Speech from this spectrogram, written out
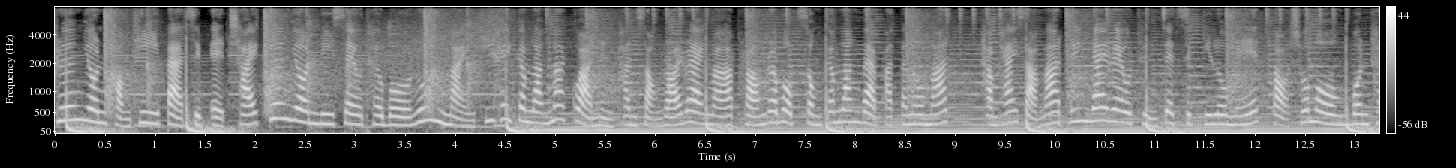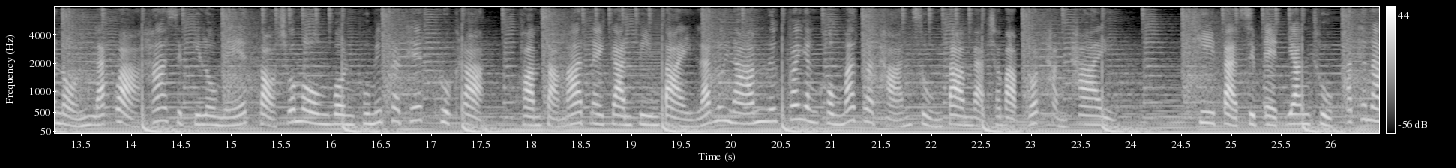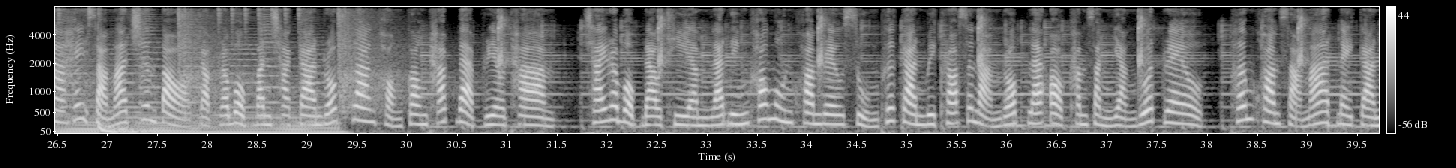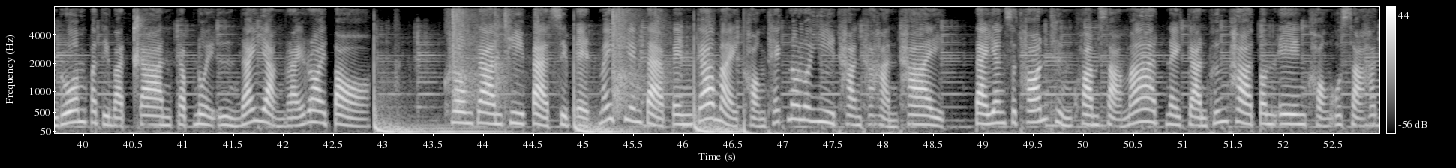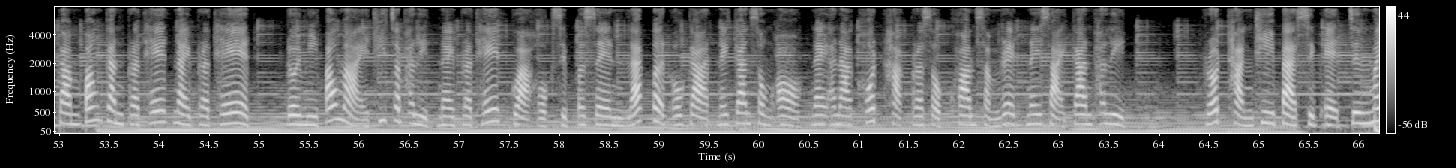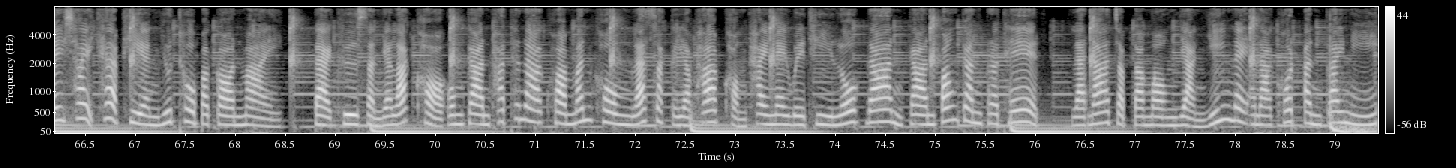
เครื่องยนต์ของ T81 ใช้เครื่องยนต์ดีเซลเทอร์โบรุ่นใหม่ที่ให้กำลังมากกว่า 1,200 แรงม้าพร้อมระบบส่งกำลังแบบอัตโนมัติทำให้สามารถวิ่งได้เร็วถึง 70 กิโลเมตรต่อชั่วโมงบนถนนและกว่า 50 กิโลเมตรต่อชั่วโมงบนภูมิประเทศครุขระความสามารถในการปีนไต่และลุยน้ำลึกก็ยังคงมาตรฐานสูงตามแบบฉบับรถถังไทย T81 ยังถูกพัฒนาให้สามารถเชื่อมต่อกับระบบบัญชาการรบกลางของกองทัพแบบเรียลไทม์ใช้ระบบดาวเทียมและลิงก์ข้อมูลความเร็วสูงเพื่อการวิเคราะห์สนามรบและออกคำสั่งอย่างรวดเร็ว เพิ่มความสามารถในการร่วมปฏิบัติการกับหน่วยอื่นได้อย่างไร้รอยต่อ โครงการ T81 ไม่เพียงแต่เป็นก้าวใหม่ของเทคโนโลยีทางทหารไทย แต่ยังสะท้อนถึงความสามารถในการพึ่งพาตนเองของอุตสาหกรรมป้องกันประเทศในประเทศ โดยมีเป้าหมายที่จะผลิตในประเทศกว่า 60%และเปิดโอกาสในการส่งออกในอนาคตหากประสบความสำเร็จในสายการผลิต รถถัง T81 จึงไม่ใช่แค่เพียงยุทโธปกรณ์ใหม่ แต่คือสัญลักษณ์ขององค์การพัฒนาความมั่นคง และศักยภาพของไทยในเวทีโลกด้านการป้องกันประเทศ และน่าจับตามองอย่างยิ่งในอนาคตอันใกล้นี้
